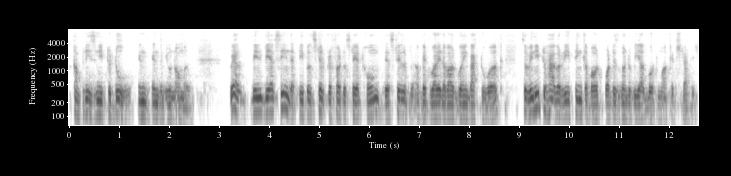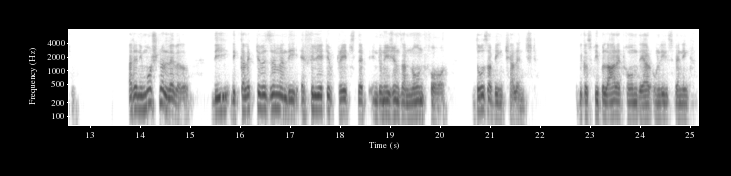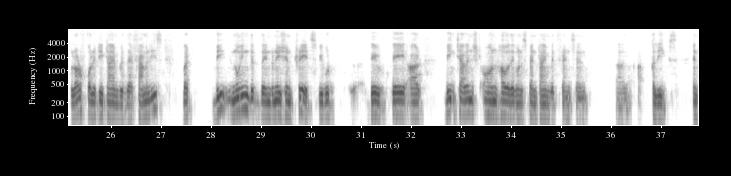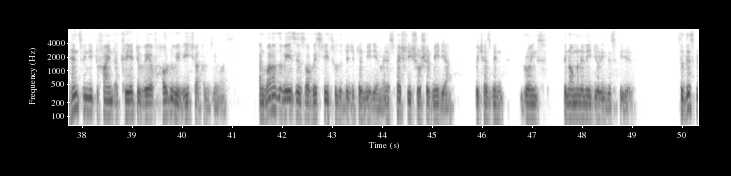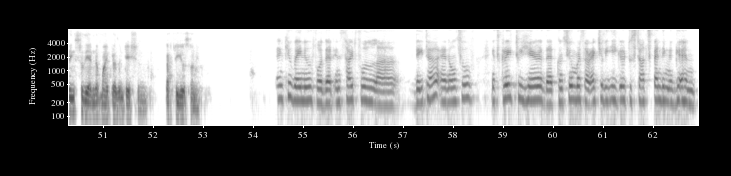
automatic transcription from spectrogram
companies need to do in, in the new normal. Well, we, we have seen that people still prefer to stay at home. They're still a bit worried about going back to work. So we need to have a rethink about what is going to be our go-to-market strategy. At an emotional level, the, the collectivism and the affiliative traits that Indonesians are known for, those are being challenged because people are at home, they are only spending a lot of quality time with their families, but be, knowing that the Indonesian traits, we would, they, they are being challenged on how are they going to spend time with friends and uh, colleagues. And hence we need to find a creative way of how do we reach our consumers. And one of the ways is obviously through the digital medium and especially social media, which has been growing phenomenally during this period. So this brings to the end of my presentation. Back to you, Sonia. Thank you, Venu, for that insightful uh, data. And also, it's great to hear that consumers are actually eager to start spending again.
